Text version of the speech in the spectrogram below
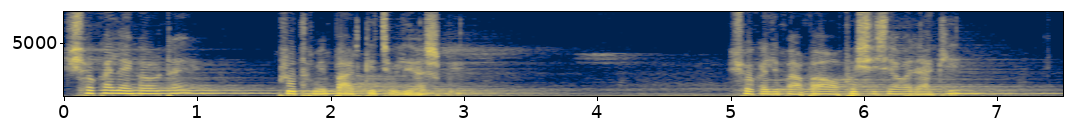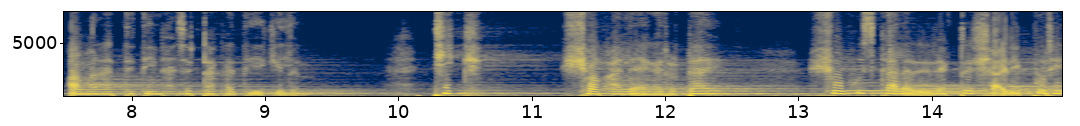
সকাল এগারোটায় প্রথমে পার্কে চলে আসবে। সকালে বাবা অফিসে যাওয়ার আগে আমার হাতে তিন হাজার টাকা দিয়ে গেলেন। ঠিক সকাল এগারোটায় সবুজ কালারের একটা শাড়ি পরে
